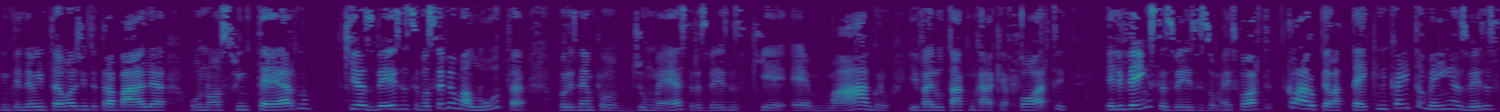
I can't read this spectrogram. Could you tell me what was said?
Entendeu? Então a gente trabalha o nosso interno que às vezes, se você vê uma luta, por exemplo, de um mestre, às vezes, que é magro e vai lutar com um cara que é forte, ele vence às vezes o mais forte, claro, pela técnica e também às vezes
